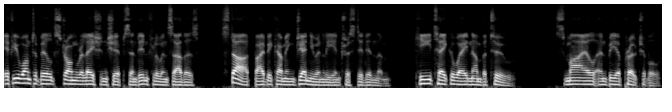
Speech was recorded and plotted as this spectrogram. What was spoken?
if you want to build strong relationships and influence others, start by becoming genuinely interested in them. Key takeaway number two smile and be approachable.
